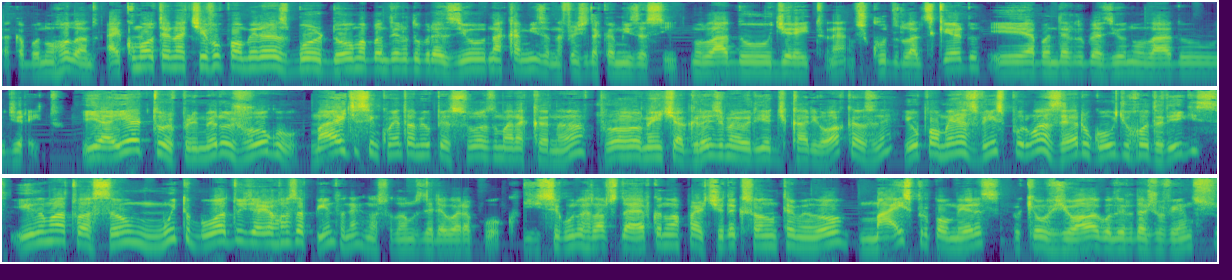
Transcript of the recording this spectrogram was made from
acabou não rolando. Aí, como alternativa, o Palmeiras bordou uma bandeira do Brasil na camisa, na frente da camisa, assim, no lado direito, né? O escudo do lado esquerdo e a bandeira do Brasil no lado direito. E aí, Arthur, primeiro jogo, mais de 50 mil pessoas no Maracanã, provavelmente a grande maioria de cariocas, né? E o Palmeiras vence por 1 a 0 o gol de Rodrigues e numa atuação muito boa do Jair Rosa Pinto, né? Que nós falamos dele agora há pouco. E segundo relatos da época, numa partida que só não terminou mais pro Palmeiras, porque o Viola, goleiro da Juventus,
